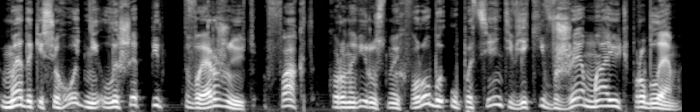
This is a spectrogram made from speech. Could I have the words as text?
медики сьогодні лише підтверджують факт коронавірусної хвороби у пацієнтів, які вже мають проблеми.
